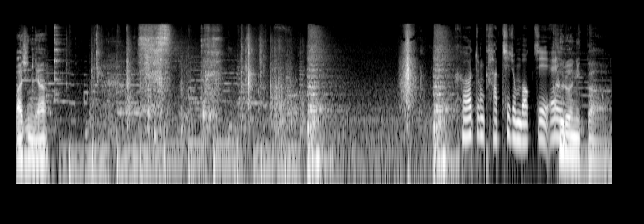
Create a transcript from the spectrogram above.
맛있냐? 그거 좀 같이 좀 먹지. 에이. 그러니까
